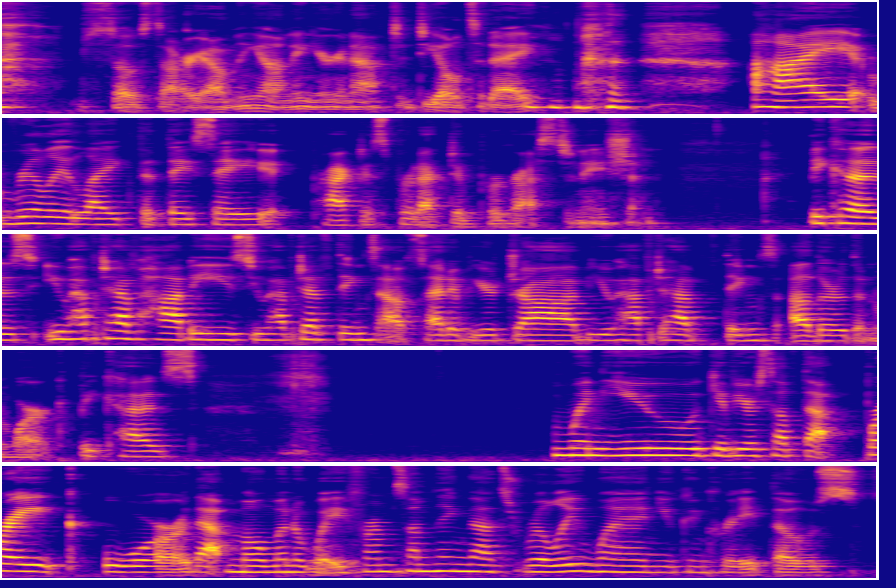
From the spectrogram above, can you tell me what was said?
so sorry on the yawning you're going to have to deal today. I really like that they say practice productive procrastination because you have to have hobbies, you have to have things outside of your job, you have to have things other than work because when you give yourself that break or that moment away from something, that's really when you can create those.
